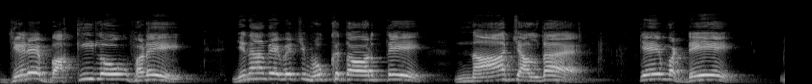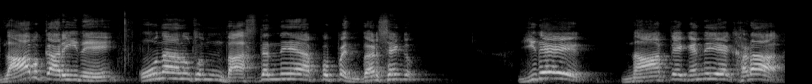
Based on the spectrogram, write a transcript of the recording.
ਜਿਹੜੇ ਬਾਕੀ ਲੋਕ ਫੜੇ, ਜਿਨ੍ਹਾਂ ਦੇ ਵਿੱਚ ਮੁੱਖ ਤੌਰ ਤੇ ਨਾ ਚੱਲਦਾ ਹੈ, ਕਿ ਵੱਡੇ ਲਾਭਕਾਰੀ ਨੇ ਉਹਨਾਂ ਨੂੰ ਤੁਹਾਨੂੰ ਦੱਸ ਦਿੰਦੇ ਆ ਭੁਪਿੰਦਰ ਸਿੰਘ। ਜਿਹਦੇ ਨਾਂ ਤੇ ਕਹਿੰਦੇ ਆ ਖੜਾ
